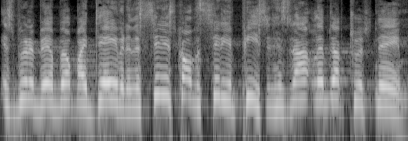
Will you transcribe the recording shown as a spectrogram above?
is going to be built by David, and the city is called the City of Peace. It has not lived up to its name.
